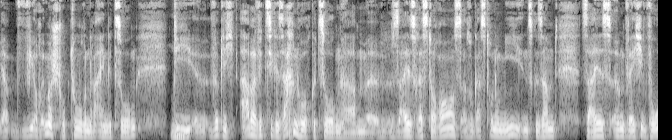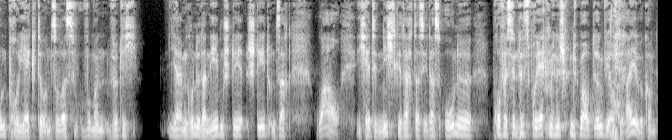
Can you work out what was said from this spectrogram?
ja, wie auch immer Strukturen eingezogen, die mhm. äh, wirklich aberwitzige Sachen hochgezogen haben, äh, sei es Restaurants, also Gastronomie insgesamt, sei es irgendwelche Wohnprojekte und sowas, wo man wirklich ja im Grunde daneben ste steht und sagt, wow, ich hätte nicht gedacht, dass ihr das ohne professionelles Projektmanagement überhaupt irgendwie auf die Reihe bekommt.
